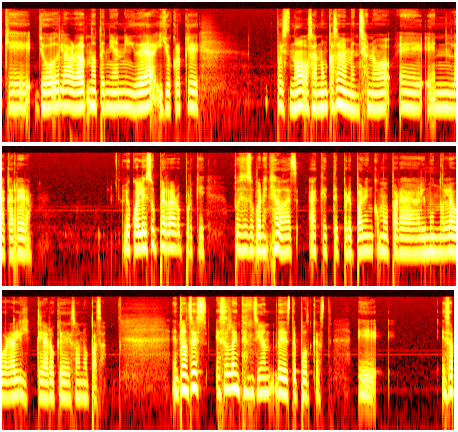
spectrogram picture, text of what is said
que yo la verdad no tenía ni idea y yo creo que, pues no, o sea, nunca se me mencionó eh, en la carrera. Lo cual es súper raro porque pues se supone que vas a que te preparen como para el mundo laboral y claro que eso no pasa. Entonces, esa es la intención de este podcast. Eh, esa,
